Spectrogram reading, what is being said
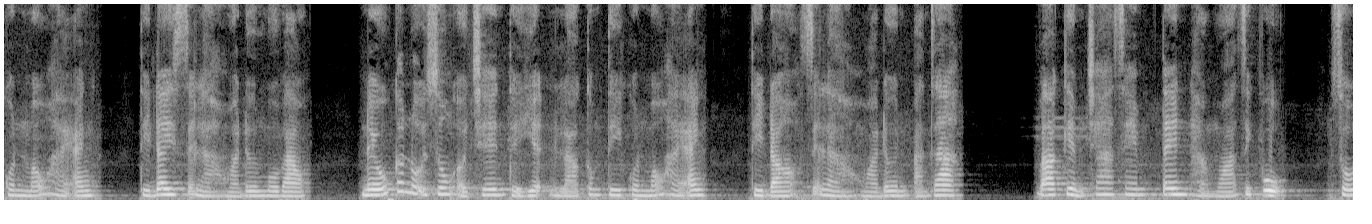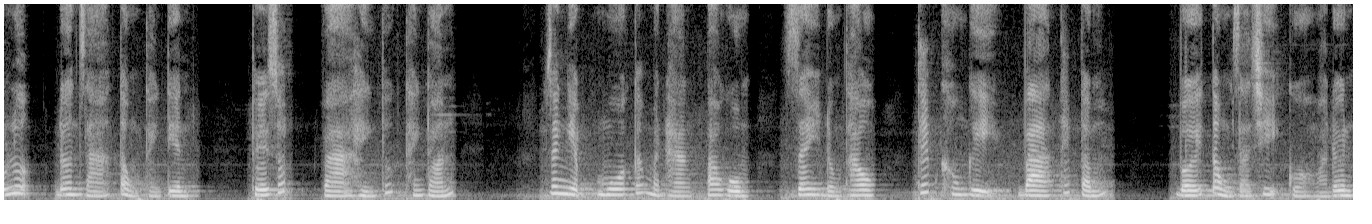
Quân mẫu Hải Anh thì đây sẽ là hóa đơn mua vào. Nếu các nội dung ở trên thể hiện là công ty Quân mẫu Hải Anh thì đó sẽ là hóa đơn bán ra. Và kiểm tra xem tên hàng hóa dịch vụ, số lượng, đơn giá tổng thành tiền, thuế xuất và hình thức thanh toán. Doanh nghiệp mua các mặt hàng bao gồm dây đồng thau, thép không gỉ và thép tấm với tổng giá trị của hóa đơn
